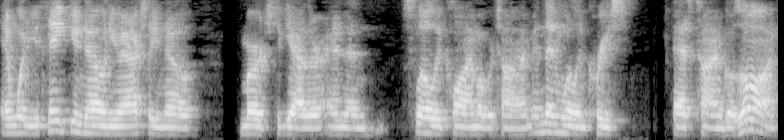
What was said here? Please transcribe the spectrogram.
and what you think you know and you actually know merge together and then slowly climb over time, and then will increase as time goes on.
